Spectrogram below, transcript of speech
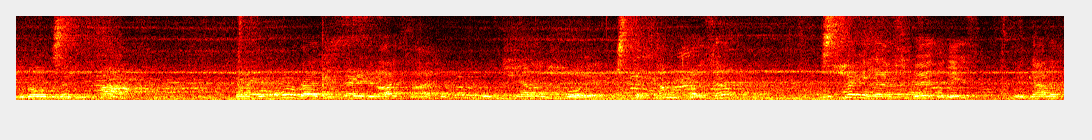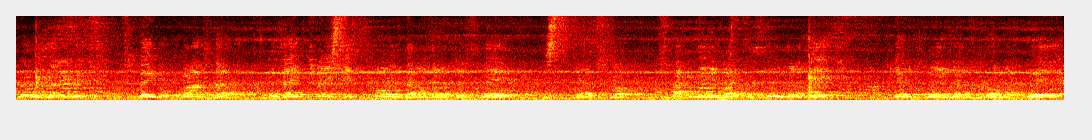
look at all the moving parts. Now for all of those with very good eyesight, we've got a little challenge for you. So come closer, to show you how smooth it is, regardless of whether this speed or faster, there's a 20 cent coin balance on it just there. Now it's not stuck in any way, it's sitting on its edge. Kevin's got another coin up there.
